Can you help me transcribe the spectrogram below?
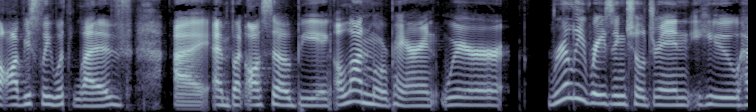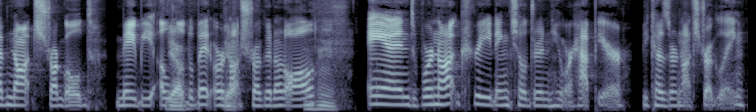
obviously with love, uh, and but also being a lawnmower parent, we're really raising children who have not struggled maybe a Yeah. little bit or Yeah. not struggled at all. Mhm. And we're not creating children who are happier because they're not struggling.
